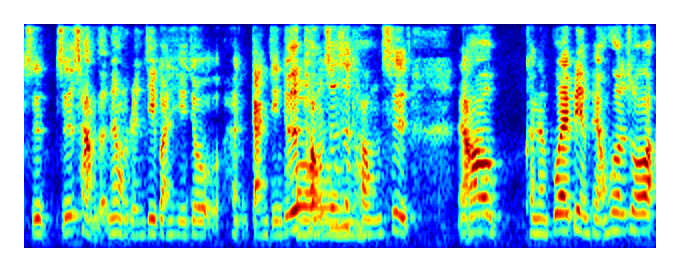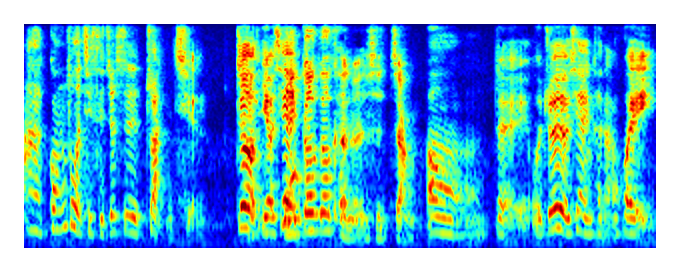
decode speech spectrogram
职职场的那种人际关系就很干净，就是同事是哦。同事，然后可能不会变朋友，或者说啊，工作其实就是赚钱，就有些人我哥哥可能是这样，嗯，对，我觉得有些人可能会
